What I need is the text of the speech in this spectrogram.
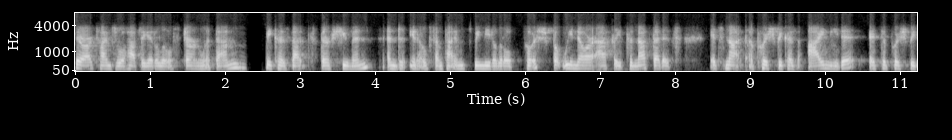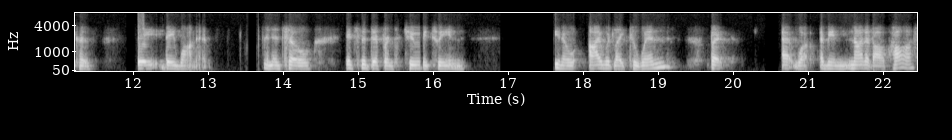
there are times we'll have to get a little stern with them because that's they're human and you know sometimes we need a little push but we know our athletes enough that it's it's not a push because i need it it's a push because they they want it and and so it's the difference too between you know i would like to win but at what i mean not at all costs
